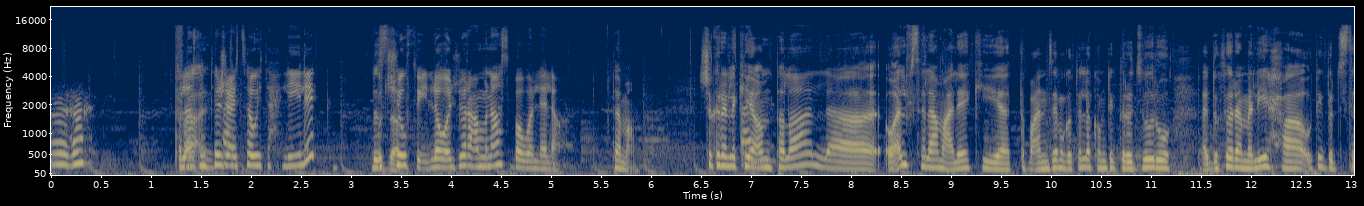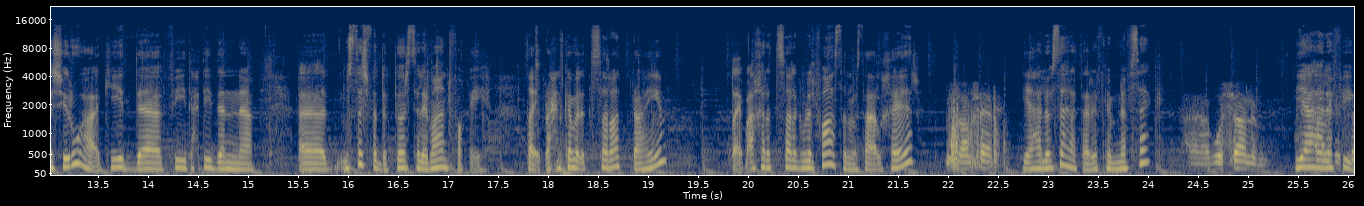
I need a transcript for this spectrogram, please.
مه. فلازم ترجعي تسوي تحليلك بالضبط. وتشوفي لو الجرعة مناسبة ولا لا تمام شكرا لك يا أم طلال. آه، وألف سلام عليك. طبعا زي ما قلت لكم تقدروا تزوروا الدكتورة مليحة وتقدروا تستشيروها أكيد آه، في تحديدا آه، مستشفى الدكتور سليمان فقيه. طيب راح نكمل اتصالات إبراهيم؟ طيب آخر اتصال قبل الفاصل. مساء الخير. مساء الخير. يا هلا وسهلا. تعرفني بنفسك؟ أبو سالم. يا هلا فيك.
